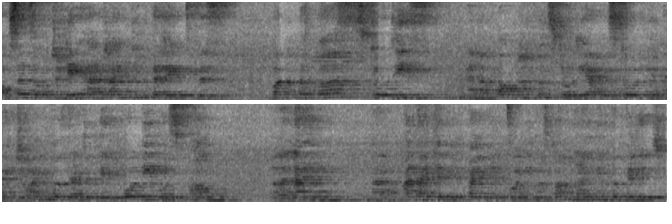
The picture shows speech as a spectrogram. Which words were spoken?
officers of today are trying to correct this. One of the first stories, an apocryphal story I was told when I joined was that a dead body was found uh, lying, uh, unidentified dead body was found lying in the village.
